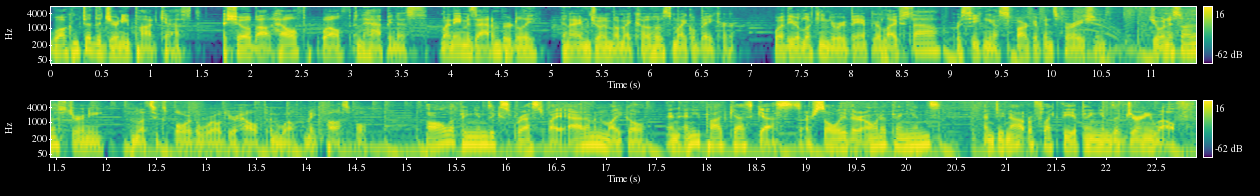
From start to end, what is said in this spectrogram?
Welcome to the Journey Podcast, a show about health, wealth, and happiness. My name is Adam Brutally, and I am joined by my co host, Michael Baker. Whether you're looking to revamp your lifestyle or seeking a spark of inspiration, join us on this journey and let's explore the world your health and wealth make possible. All opinions expressed by Adam and Michael and any podcast guests are solely their own opinions and do not reflect the opinions of Journey Wealth.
